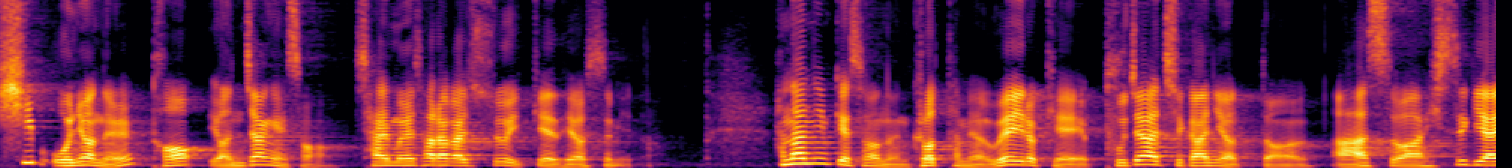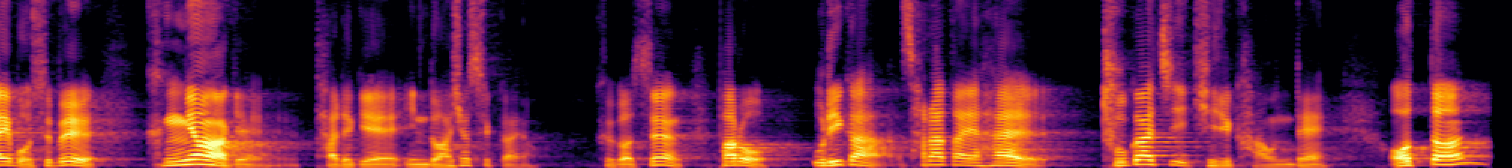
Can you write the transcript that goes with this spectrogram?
15년을 더 연장해서 삶을 살아갈 수 있게 되었습니다. 하나님께서는 그렇다면 왜 이렇게 부자지간이었던 아하스와 히스기야의 모습을 극명하게 다르게 인도하셨을까요? 그것은 바로 우리가 살아가야 할 두 가지 길 가운데 어떤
